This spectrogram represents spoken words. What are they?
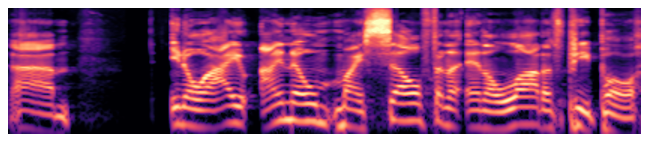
Um, you know, I I know myself and a, and a lot of people,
